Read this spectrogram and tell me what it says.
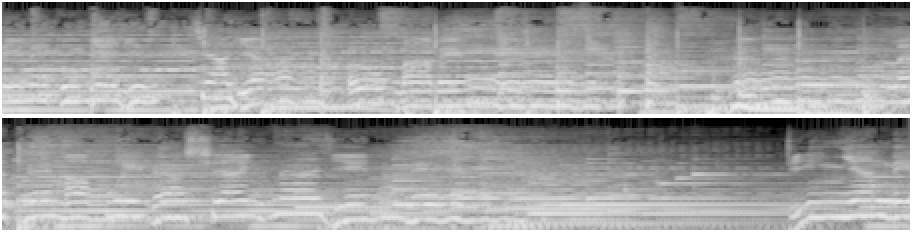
နေလေကိုမျက်ရည်ကြာရအောင်မှာပဲဟာလက်ထဲမှာပွေကဆိုင်နေရင်နဲ့ဒီညနေ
